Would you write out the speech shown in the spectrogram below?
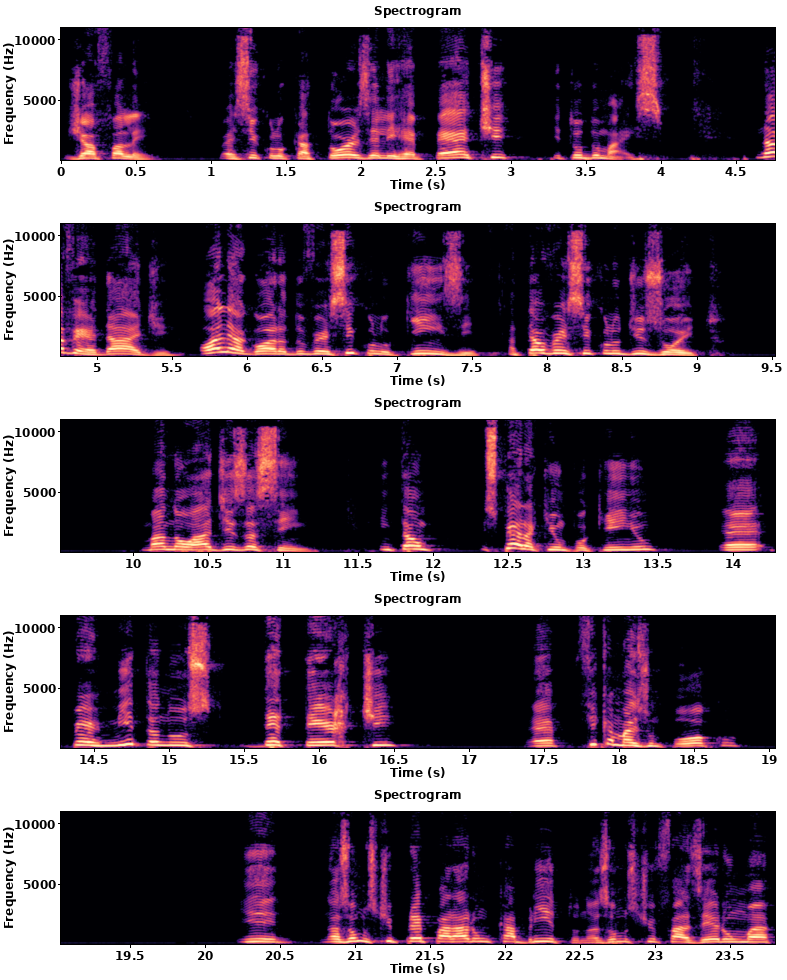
já falei. Versículo 14, ele repete e tudo mais. Na verdade, olha agora do versículo 15 até o versículo 18. Manoá diz assim: então, espera aqui um pouquinho, é, permita-nos deter-te, é, fica mais um pouco, e nós vamos te preparar um cabrito, nós vamos te fazer uma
